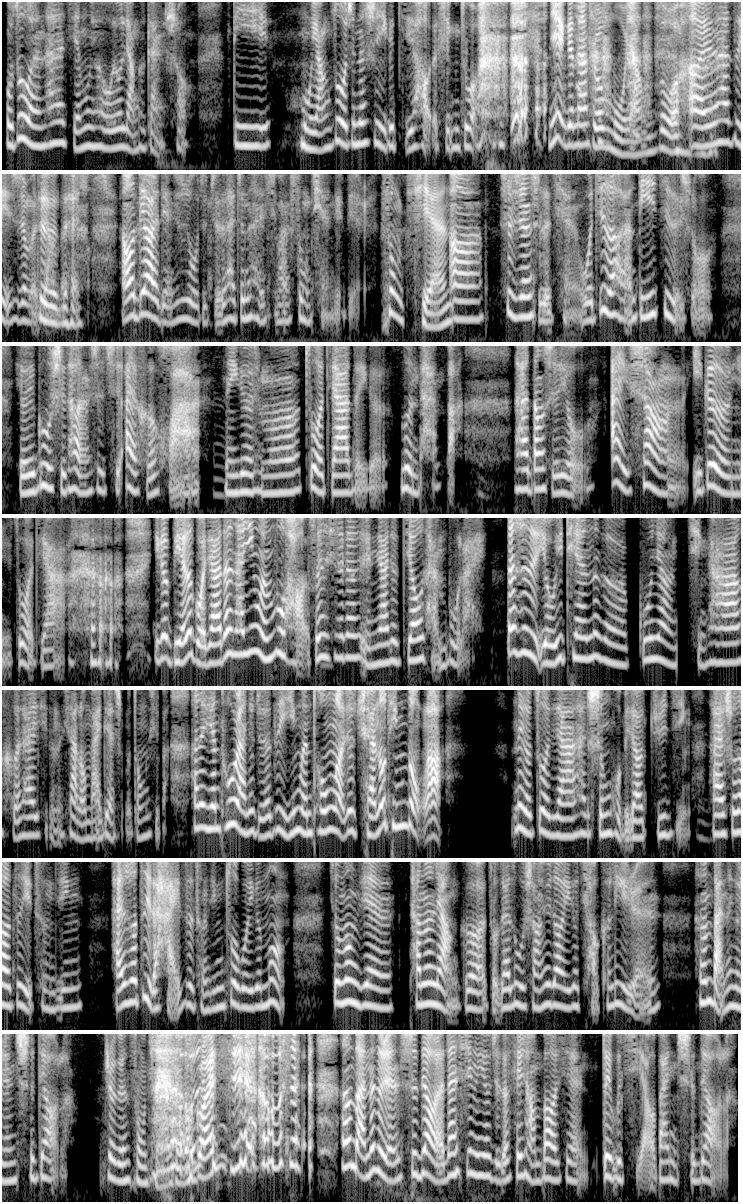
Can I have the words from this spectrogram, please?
我做完他的节目以后，我有两个感受，第一。母羊座真的是一个极好的星座，你也跟他说母羊座啊，因为他自己是这么讲的。对对对。然后第二点就是，我就觉得他真的很喜欢送钱给别人，送钱啊，是真实的钱。我记得好像第一季的时候，有一故事，他好像是去爱荷华那一个什么作家的一个论坛吧，他当时有。爱上一个女作家，一个别的国家，但是他英文不好，所以其实跟人家就交谈不来。但是有一天，那个姑娘请他和他一起，可能下楼买点什么东西吧。他那天突然就觉得自己英文通了，就全都听懂了。那个作家他生活比较拘谨，他还说到自己曾经，还是说自己的孩子曾经做过一个梦，就梦见他们两个走在路上遇到一个巧克力人。他们把那个人吃掉了，这跟送钱有什么关系？不是，他们把那个人吃掉了，但心里又觉得非常抱歉，对不起啊，我把你吃掉了。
